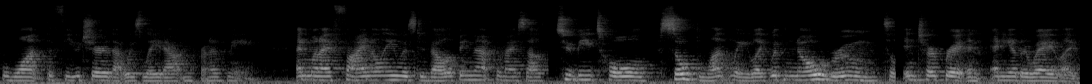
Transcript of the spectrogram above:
want the future that was laid out in front of me and when I finally was developing that for myself, to be told so bluntly, like with no room to interpret in any other way, like,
